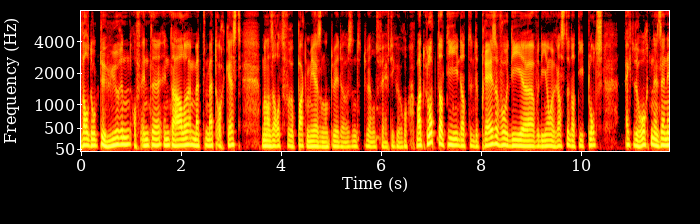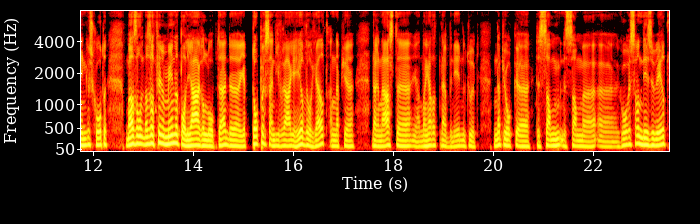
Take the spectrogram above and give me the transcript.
Valt ook te huren of in te, in te halen met, met orkest, maar dan zal het voor een pak meer zijn dan 2250 euro. Maar het klopt dat, die, dat de prijzen voor die, voor die jonge gasten, dat die plots echt de hoogten in zijn ingeschoten. Maar dat is, al, dat is een fenomeen dat al jaren loopt. Hè. De, je hebt toppers en die vragen heel veel geld. En dan heb je daarnaast, eh, ja, dan gaat het naar beneden natuurlijk. Dan heb je ook eh, de Sam, de Sam eh Goris van deze wereld.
